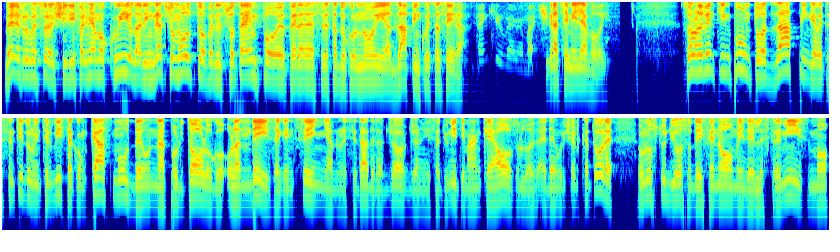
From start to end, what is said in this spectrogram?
Bene professore, ci rifermiamo qui. Io la ringrazio molto per il suo tempo e per essere stato con noi a Zapping questa sera. Grazie mille a voi. Sono le 20 in punto a Zapping, avete sentito un'intervista con Cas Mood, un politologo olandese che insegna all'Università della Georgia negli Stati Uniti, ma anche a Oslo ed è un ricercatore e uno studioso dei fenomeni dell'estremismo,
